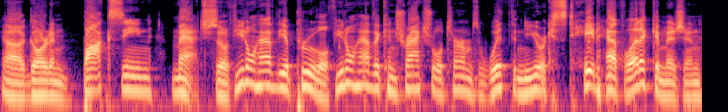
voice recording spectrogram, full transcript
uh, Garden boxing match. So if you don't have the approval, if you don't have the contractual terms with the New York State Athletic Commission,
